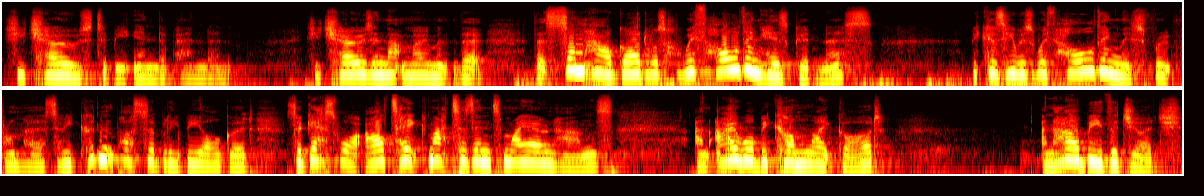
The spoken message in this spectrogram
She chose to be independent. She chose in that moment that, that somehow God was withholding his goodness because he was withholding this fruit from her, so he couldn't possibly be all good. So, guess what? I'll take matters into my own hands, and I will become like God, and I'll be the judge.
